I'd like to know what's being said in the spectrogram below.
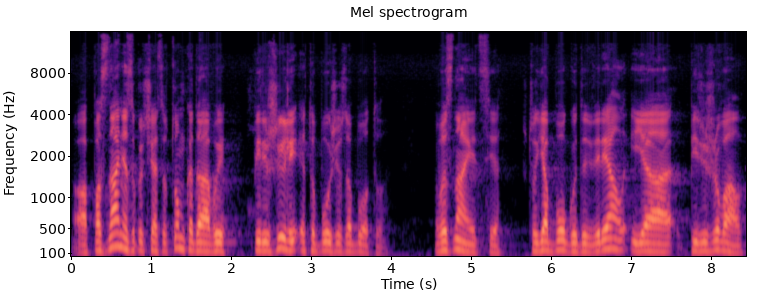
А познание заключается в том, когда вы пережили эту Божью заботу. Вы знаете, что я Богу доверял, и я переживал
